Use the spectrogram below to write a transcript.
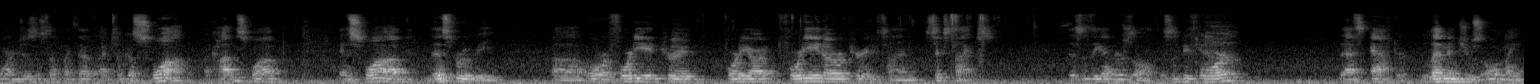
oranges and stuff like that. I took a swab, a cotton swab, and swabbed this ruby uh, over a 48 period, 40 hour, 48 hour period of time, six times. This is the end result. This is before, that's after. Lemon juice only,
